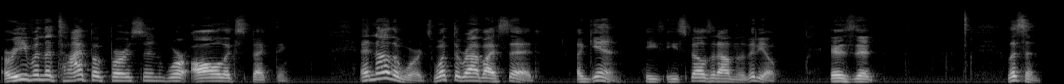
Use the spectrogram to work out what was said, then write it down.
or even the type of person we're all expecting. In other words, what the rabbi said again he, he spells it out in the video, is that, listen,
